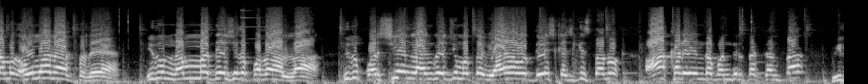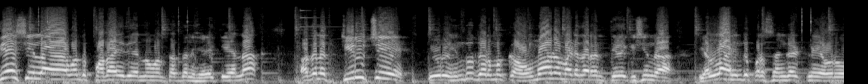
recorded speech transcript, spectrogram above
ನಮಗೆ ಅವಮಾನ ಆಗ್ತದೆ. ಇದು ನಮ್ಮ ದೇಶದ ಪದ ಅಲ್ಲ. ಇದು ಪರ್ಷಿಯನ್ ಲ್ಯಾಂಗ್ವೇಜ್ ಮತ್ತು ಯಾವ ದೇಶ ಕಜಕಿಸ್ತಾನ ಆ ಕಡೆಯಿಂದ ಬಂದಿರತಕ್ಕಂತ ವಿದೇಶಿ ಒಂದು ಪದ ಇದೆ ಅನ್ನುವಂಥದ್ದನ್ನು ಹೇಳಿಕೆಯನ್ನ ಅದನ್ನ ತಿರುಚಿ ಇವರು ಹಿಂದೂ ಧರ್ಮಕ್ಕೆ ಅವಮಾನ ಮಾಡಿದ್ದಾರೆ ಅಂತ ಹೇಳಿ ಕಿಶಿಂದ ಎಲ್ಲಾ ಹಿಂದೂ ಪರ ಸಂಘಟನೆಯವರು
